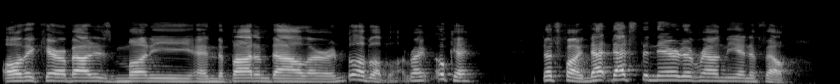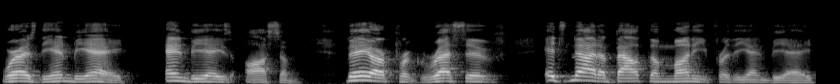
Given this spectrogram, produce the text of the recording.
all they care about is money and the bottom dollar and blah blah blah, right? Okay. That's fine. That that's the narrative around the NFL. Whereas the NBA, NBA is awesome. They are progressive. It's not about the money for the NBA.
